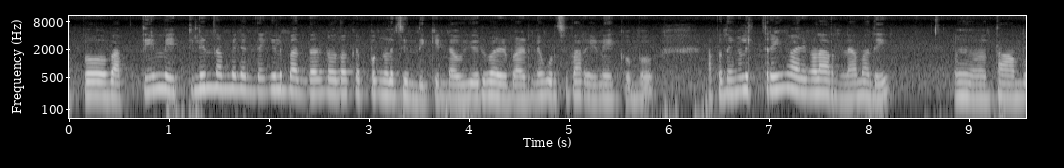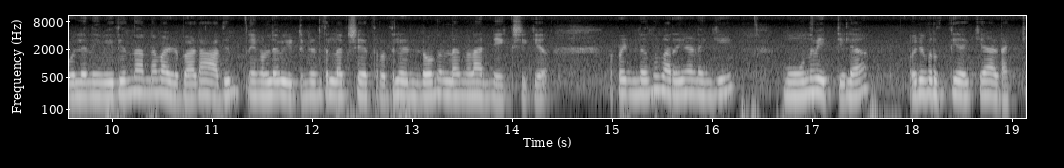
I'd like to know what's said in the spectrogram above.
അപ്പോൾ ഭക്തിയും വെറ്റിലും തമ്മിൽ എന്തെങ്കിലും ബന്ധമുണ്ടോ എന്നൊക്കെ ഇപ്പോൾ നിങ്ങൾ ചിന്തിക്കുന്നുണ്ടാവും ഈ ഒരു വഴിപാടിനെ കുറിച്ച് പറയണേക്കുമ്പോൾ അപ്പോൾ നിങ്ങൾ ഇത്രയും കാര്യങ്ങൾ അറിഞ്ഞാൽ മതി. താമ്പൂല നിവേദ്യം എന്ന് പറഞ്ഞ വഴിപാട് ആദ്യം നിങ്ങളുടെ വീട്ടിന്റെ അടുത്തുള്ള ക്ഷേത്രത്തിൽ ഉണ്ടോ എന്നുള്ള നിങ്ങൾ അന്വേഷിക്കുക. അപ്പോൾ ഉണ്ടെന്ന് പറയുകയാണെങ്കിൽ മൂന്ന് വെറ്റില ഒരു വൃത്തിയാക്കിയ അടയ്ക്ക.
